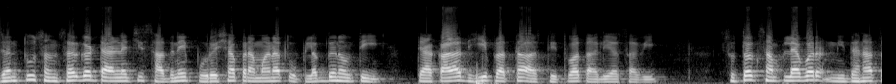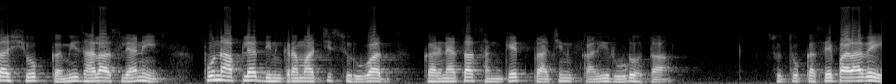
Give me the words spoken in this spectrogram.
जंतू संसर्ग टाळण्याची साधने पुरेशा प्रमाणात उपलब्ध नव्हती त्या काळात ही प्रथा अस्तित्वात आली असावी. सुतक संपल्यावर निधनाचा शोक कमी झाला असल्याने पुन्हा आपल्या दिनक्रमाची सुरुवात करण्याचा संकेत प्राचीन काळी रूढ होता. सुतूक कसे पाळावे?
